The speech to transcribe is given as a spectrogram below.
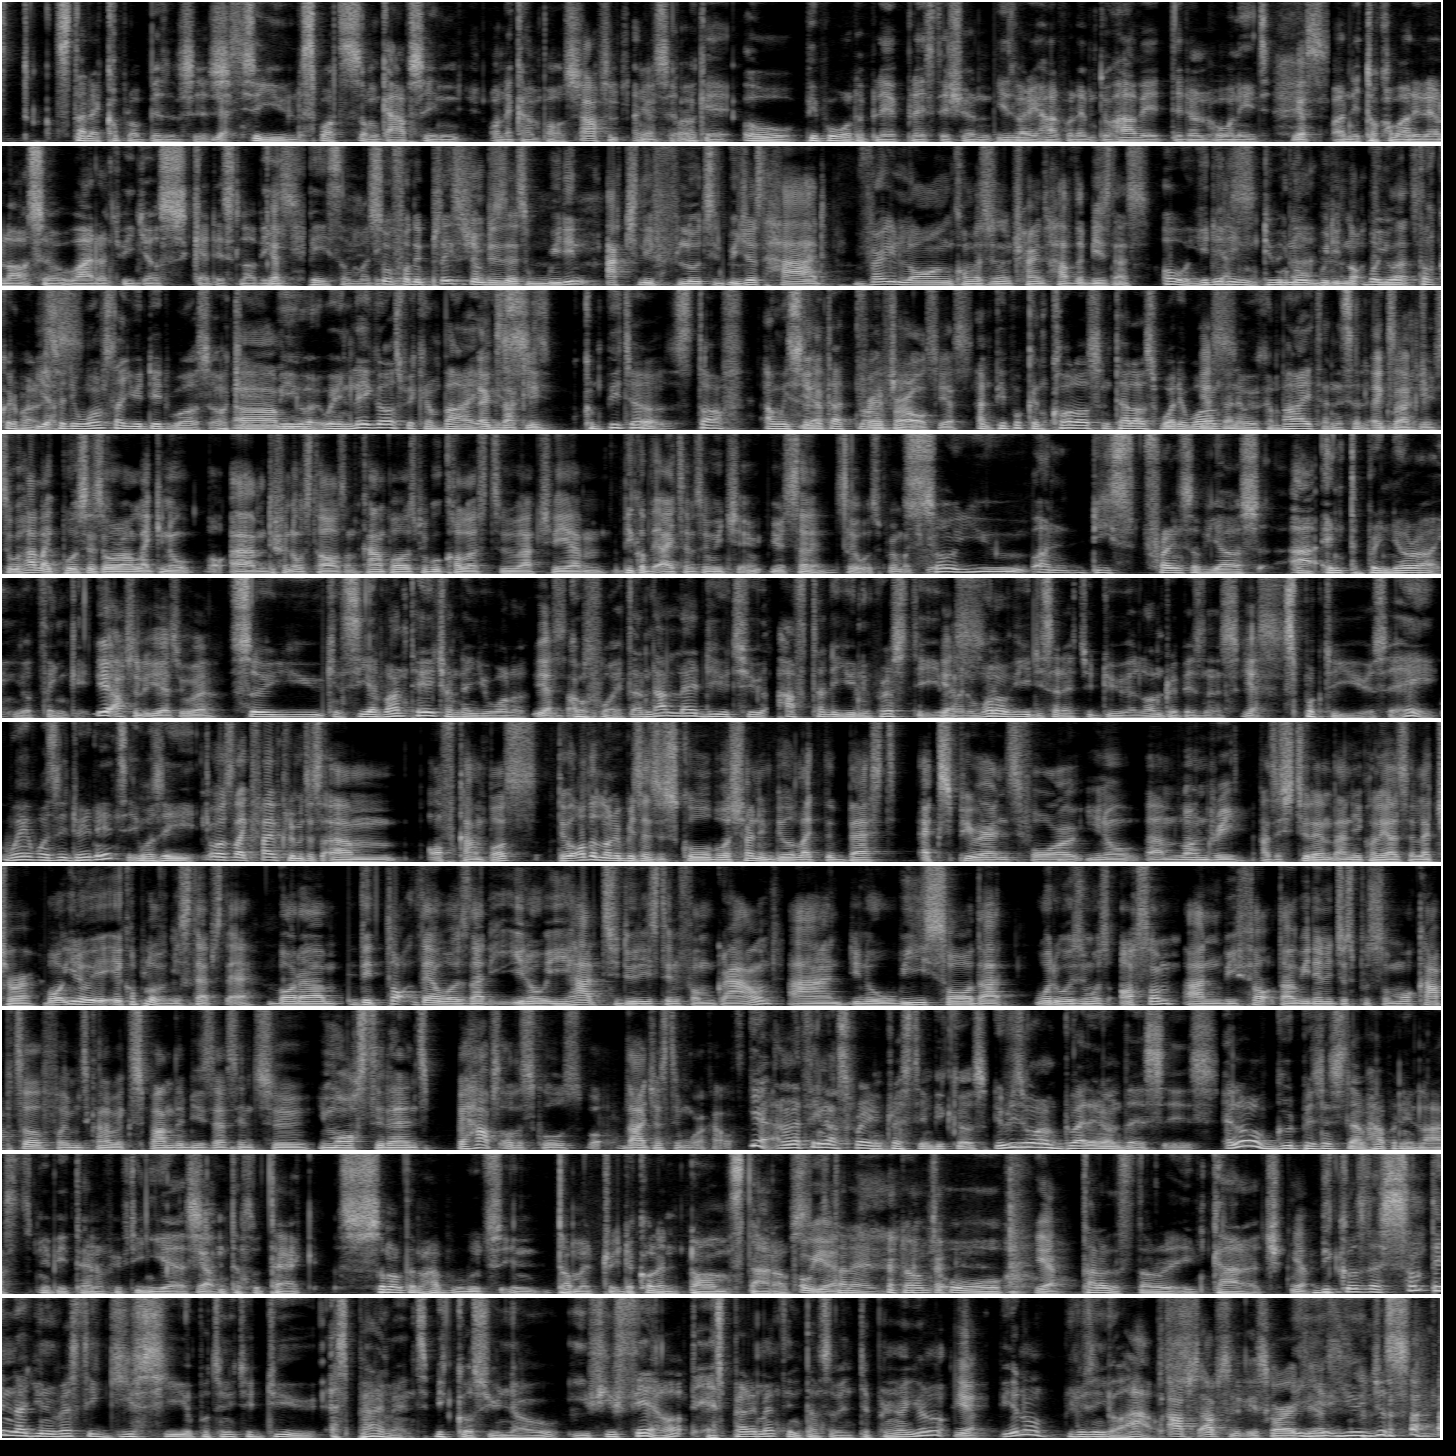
started a couple of businesses. Yes. So you spot some gaps in on the campus. Absolutely. And Yes, you said, correct. okay, oh, people want to play PlayStation. It's very hard for them to have it. They don't own it. Yes. And they talk about it a lot. So why don't we just get this lobby, Yes. pay somebody? So for the PlayStation business, we didn't actually float it. We just had very long conversations trying to have the business. Oh, you didn't Yes. do oh, that. No, we did not But you were that. talking about it. Yes. So the ones that you did was okay. we um, were, we're in Lagos. We can buy Exactly. s- computer stuff, and we sell Yeah, it at margin. referrals, yes. And people can call us and tell us what they want, Yes. and then we can buy it and they sell it. Exactly. So we had like posters around like, you know, um, different hostels on campus. People call us to actually um, pick up the items in which uh, you're selling. So it was pretty much good. So you and these friends of yours are entrepreneurial in your thinking. Yeah, absolutely. Yes, we were. So you can see advantage and then you want to Yes, go for it. And that led you to after the university Yes. when one of you decided to do a laundry business. Yes. Spoke to you and said, Hey, where was he doing it? It was a It was like five kilometers um off campus. There were other laundry businesses at school, but I was trying to build like the best experience for, you know, um, laundry as a student and equally as a lecturer. But, you know, a, a couple of missteps there. But um the thought there was that, you know, he had to do this thing from ground. And, you know, we saw that what he was doing was awesome. And we felt that we to just put some more capital for him to kind of expand the business into more students, perhaps other schools, but that just didn't work out. Yeah, and I think that's very interesting because the reason why I'm dwelling on this is a lot of good businesses that have happened in the last maybe 10 or 15 years Yeah. in terms of tech. Some of them have roots in dormitory. They call it dorm startups. Oh, yeah. Started dorms or Yeah. started the story in garage. Yeah. Because there's something that university gives you opportunity to do, experiment. Because you know, if you fail, the experiment in terms of entrepreneur, you're not, Yeah. you're not losing your house. Abs- absolutely. It's correct. You, yes. you just, and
